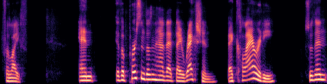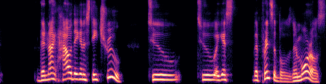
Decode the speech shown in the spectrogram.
for life and if a person doesn't have that direction, that clarity, so then they're not, how are they going to stay true to, to, I guess, the principles, their morals,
